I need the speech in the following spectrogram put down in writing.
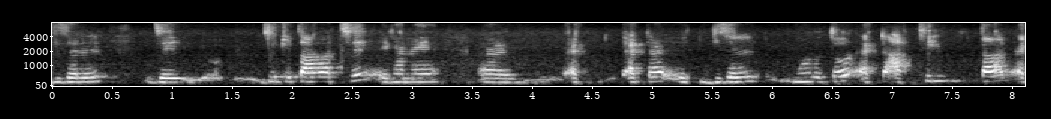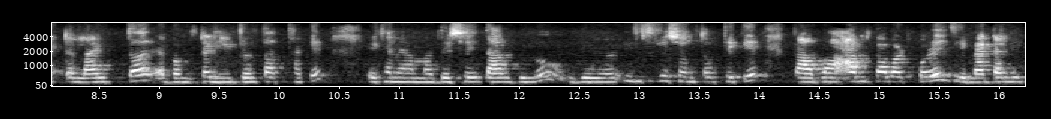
গিজারের যে দুটো তার আছে, এখানে একটা গিজারের মূলত একটা আর্থিং তার, একটা লাইট তার এবং একটা নিউট্রাল তার থাকে। এখানে আমাদের সেই তারগুলো ইনসুলেশনটা থেকে কাবা আনকাভার্ড করে যে মেটালিক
